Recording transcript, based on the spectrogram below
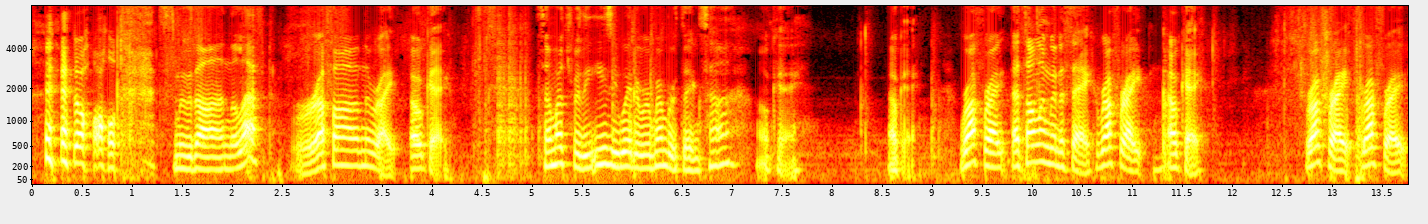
at all. Smooth on the left, rough on the right. Okay. So much for the easy way to remember things, huh? Okay. Okay. Rough right. That's all I'm gonna say. Rough right. Okay. Rough right. Rough right.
